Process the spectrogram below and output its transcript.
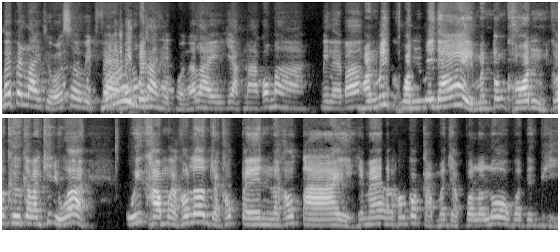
ไม่เป็นไรถือว่า service แฟนไม่ต้องการเหตุผลอะไร อยากมาก็มามีอะไรบ้างมันไม่ con ไม่ได้ มันต้อง con ก็คือกำลังคิดอยู่ว่า อุ้ยคำอะเขาเริ่มจากเขาเป็นแล้วเขาตายใช่ไหมแล้วเขาก็กลับมาจากปรโลกมาเป็นผี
